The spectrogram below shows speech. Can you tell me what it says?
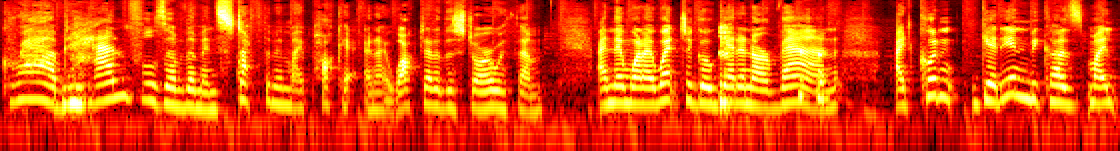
grabbed mm. handfuls of them and stuffed them in my pocket, and I walked out of the store with them. And then when I went to go get in our van. I couldn't get in because my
